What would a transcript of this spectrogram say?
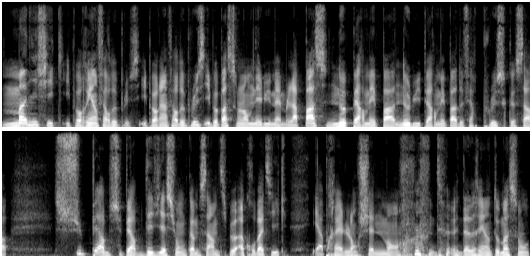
magnifique. Il peut rien faire de plus. Il peut rien faire de plus. Il peut pas se l'emmener lui-même. La passe ne permet pas, ne lui permet pas de faire plus que ça. Superbe, superbe déviation comme ça, un petit peu acrobatique. Et après, l'enchaînement d'Adrien Thomasson,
